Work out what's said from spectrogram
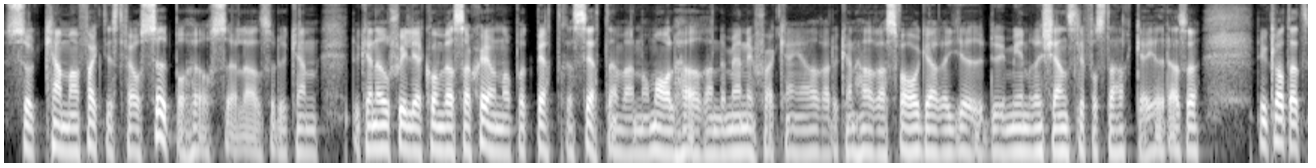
så kan man faktiskt få superhörsel. Alltså du kan, du kan urskilja konversationer på ett bättre sätt än vad normalt normalhörande människa kan göra. Du kan höra svagare ljud, du är mindre känslig för starka ljud. Alltså, det är klart att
